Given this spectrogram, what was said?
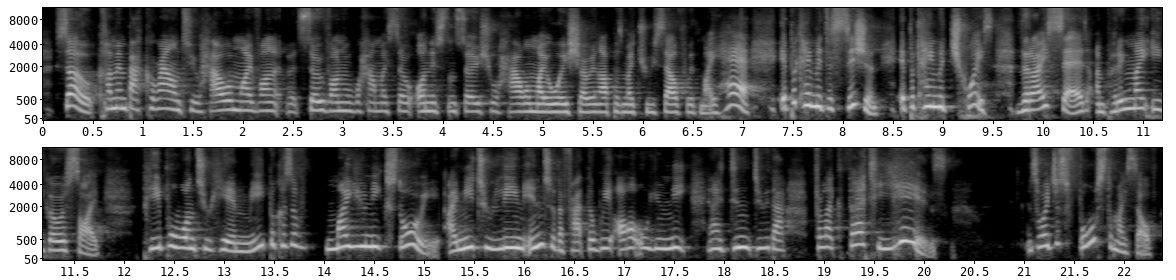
So coming back around to how am I vul- so vulnerable? How am I so honest on social? How am I always showing up as my true self with my hair? It became a decision. It became a choice that I said, I'm putting my ego aside. People want to hear me because of my unique story. I need to lean into the fact that we are all unique. And I didn't do that for like 30 years. And so I just forced myself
